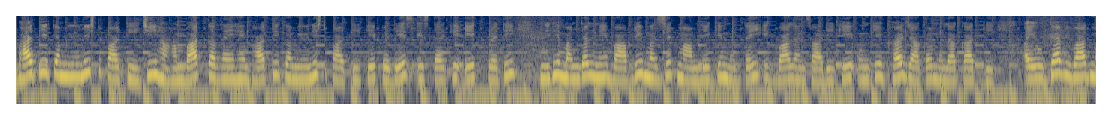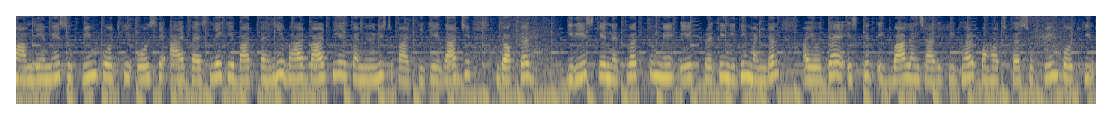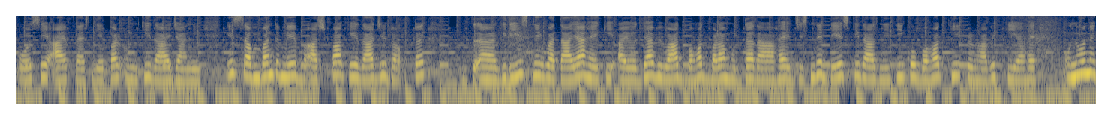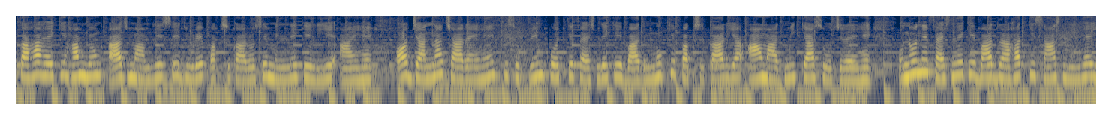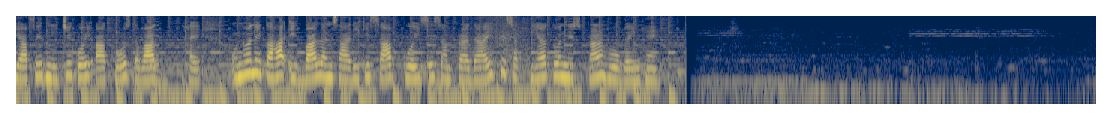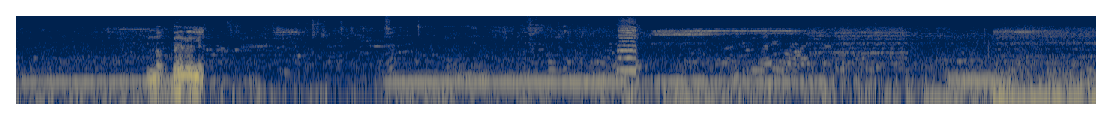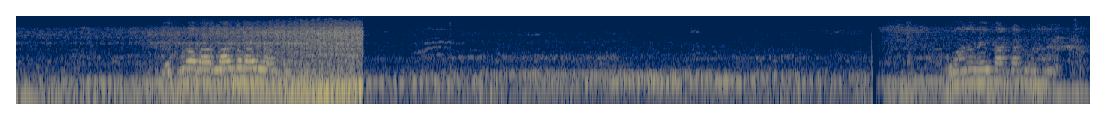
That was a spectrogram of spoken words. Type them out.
भारतीय communist party, जी हाँ, हम बात कर रहे हैं। भारतीय कम्युनिस्ट पार्टी के प्रदेश स्तर के एक प्रतिनिधिमंडल ने बाबरी मस्जिद मामले के मुद्दई इकबाल अंसारी के उनके घर जाकर मुलाकात की। अयोध्या विवाद मामले में सुप्रीम कोर्ट की ओर से आए फैसले के बाद पहली बार भारतीय कम्युनिस्ट पार्टी के राज्य डॉक्टर गिरीश के नेतृत्व में एक प्रतिनिधि मंडल अयोध्या स्थित इकबाल अंसारी के घर पहुंचकर सुप्रीम कोर्ट की ओर से आए फैसले पर उनकी राय जानी। इस संबंध में भाजपा के राज्य डॉक्टर गिरीश ने बताया है कि अयोध्या विवाद बहुत बड़ा मुद्दा रहा है, जिसने देश की राजनीति को बहुत ही प्रभावित किया है। उन्होंने कहा है कि हम लोग आज मामले से जुड़े पक्षकारों से मिलने के लिए आए हैं और जानना चाह रहे हैं कि सुप्रीम कोर्ट के फैसले के बाद मुख्य पक्षकार या आम आदमी क्या सोच रहे हैं। उन्होंने फैसले के बाद राहत की सांस ली है या फिर नीचे कोई आक्रोश दबा है। उन्होंने कहा इकबाल अंसारी की साफ़ कोई से सांप्रदायिक शक्तियाँ तो निष्प्रण हो गई हैं। नब्बे में मिल पूरा बार लाल बना लिया। काट काट के बनाना।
